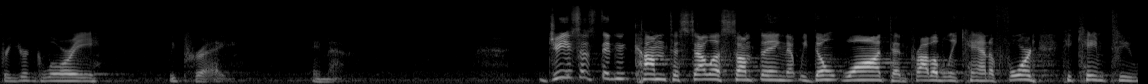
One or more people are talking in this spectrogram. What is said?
for your glory, we pray. Amen. Jesus didn't come to sell us something that we don't want and probably can't afford. He came to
